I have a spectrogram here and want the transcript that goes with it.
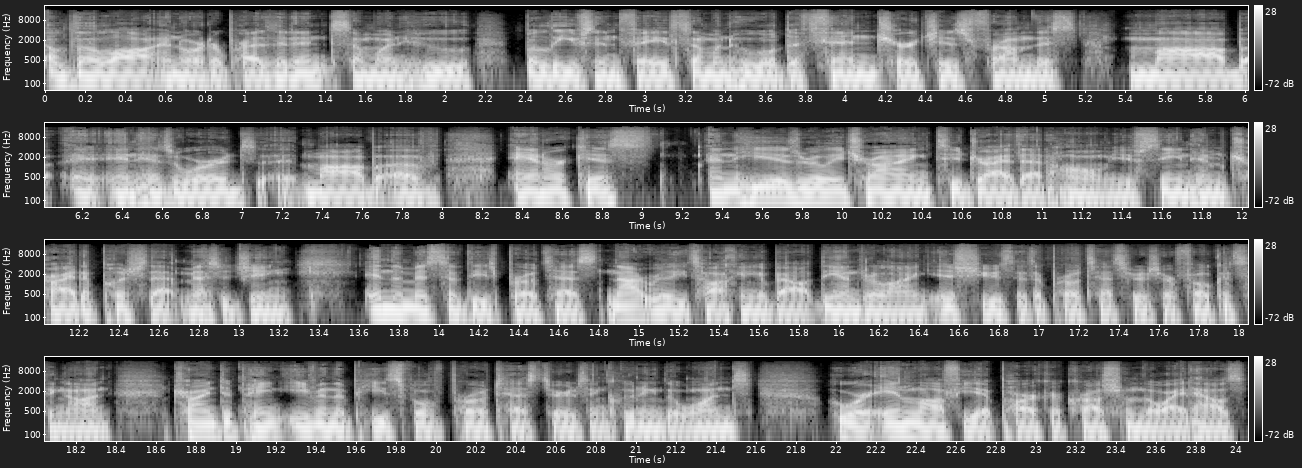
the law and order president, someone who believes in faith, someone who will defend churches from this mob, in his words, mob of anarchists and he is really trying to drive that home. You've seen him try to push that messaging in the midst of these protests, not really talking about the underlying issues that the protesters are focusing on, trying to paint even the peaceful protesters, including the ones who were in Lafayette Park across from the White House,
